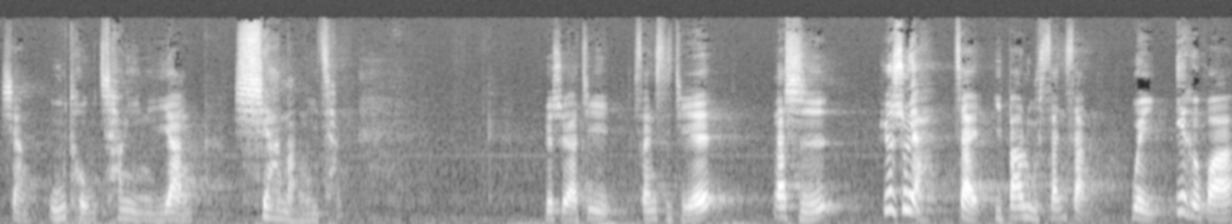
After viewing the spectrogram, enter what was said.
像无头苍蝇一样瞎忙一场。约书亚记三十节，那时约书亚在以巴路山上为耶和华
